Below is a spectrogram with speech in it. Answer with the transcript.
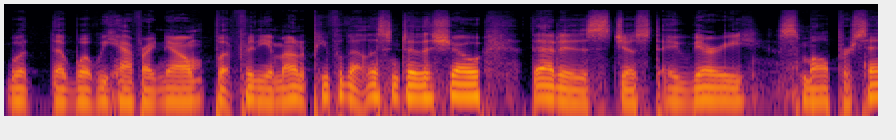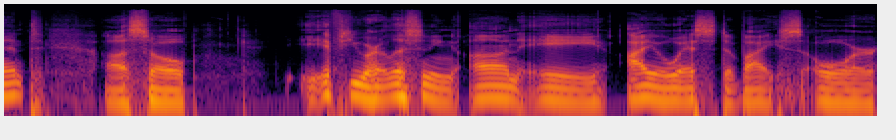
what that what we have right now. But for the amount of people that listen to the show, that is just a very small percent. Uh, so if you are listening on a iOS device or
